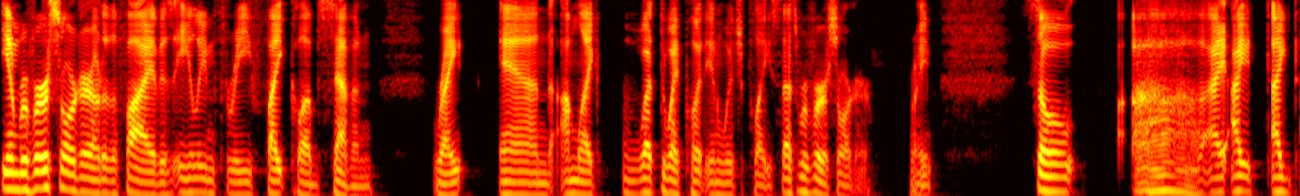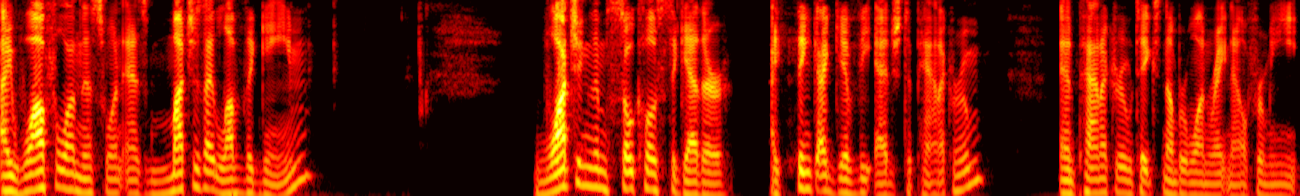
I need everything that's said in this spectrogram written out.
in reverse order out of the five is Alien Three, Fight Club Seven, right? And I'm like, what do I put in which place? That's reverse order, right? So uh, I, I I I waffle on this one as much as I love the game. Watching them so close together, I think I give the edge to Panic Room, and Panic Room takes number one right now for me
